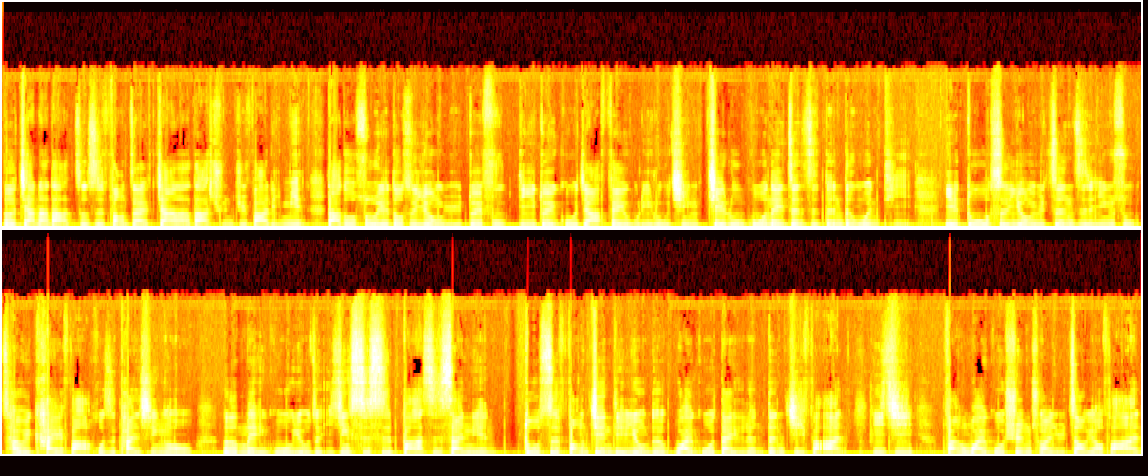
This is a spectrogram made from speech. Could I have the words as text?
而加拿大则是放在加拿大选举法里面。大多数也都是用于对付敌对国家非武力入侵、介入国内政治等等问题，也多是用于政治因素才会开罚或是判刑哦。而美国有着已经实施八十三年。多是防间谍用的外国代理人登记法案，以及反外国宣传与造谣法案，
